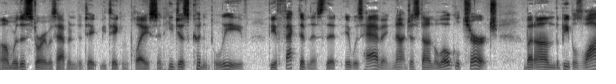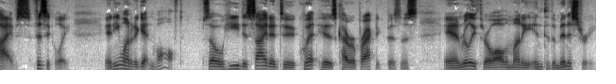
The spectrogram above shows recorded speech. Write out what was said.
um, where this story was happening to take, be taking place, and he just couldn't believe the effectiveness that it was having, not just on the local church, but on the people's lives physically. And he wanted to get involved. So he decided to quit his chiropractic business and really throw all the money into the ministry.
